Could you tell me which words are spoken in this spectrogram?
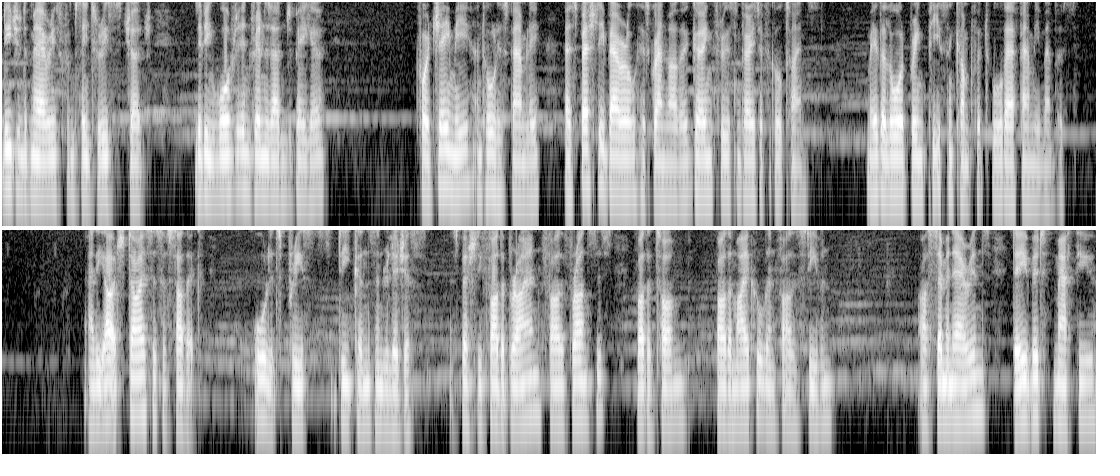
Legion of Mary from St. Teresa's Church, Living Water in Trinidad and Tobago, for Jamie and all his family, especially Beryl, his grandmother, going through some very difficult times. May the Lord bring peace and comfort to all their family members. And the Archdiocese of Southwark, all its priests, deacons, and religious, especially Father Brian, Father Francis, Father Tom, Father Michael, and Father Stephen. Our seminarians, David, Matthew,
